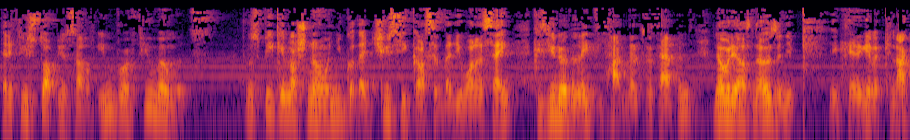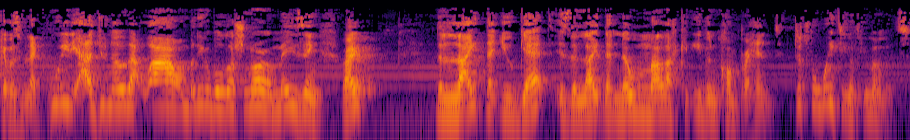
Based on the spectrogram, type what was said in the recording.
that if you stop yourself, even for a few moments, from speaking Lashon when you've got that juicy gossip that you want to say, because you know the latest hack that's just happened, nobody else knows, and you, you can give a knack of us like, really, how'd you know that? Wow, unbelievable Lashon amazing, right? The light that you get is the light that no malach can even comprehend, just for waiting a few moments.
